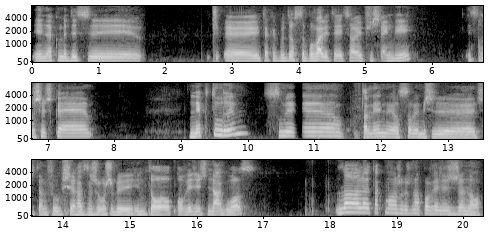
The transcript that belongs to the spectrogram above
jednak medycy e, tak jakby dostępowali tej całej przysięgi. Troszeczkę niektórym w sumie tam jednej osobie myślę, czy tam dwóch się raz zdarzyło, żeby im to powiedzieć na głos. No ale tak można powiedzieć, że no.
